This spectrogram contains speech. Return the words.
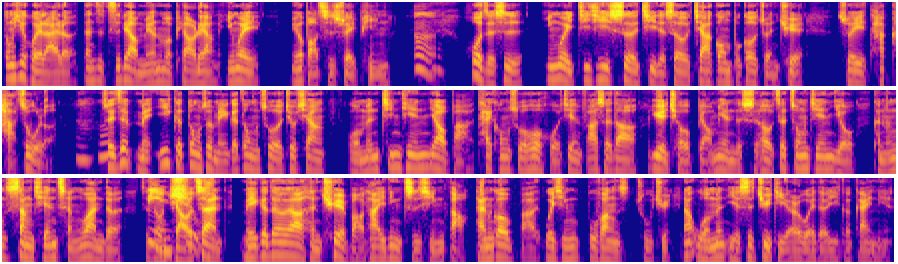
东西回来了，但是资料没有那么漂亮，因为没有保持水平。嗯，或者是因为机器设计的时候加工不够准确，所以它卡住了。嗯所以这每一个动作，每一个动作，就像我们今天要把太空梭或火箭发射到月球表面的时候，这中间有可能上千成万的这种挑战，每个都要很确保它一定执行到，才能够把卫星布放出去。那我们也是具体而为的一个概念。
